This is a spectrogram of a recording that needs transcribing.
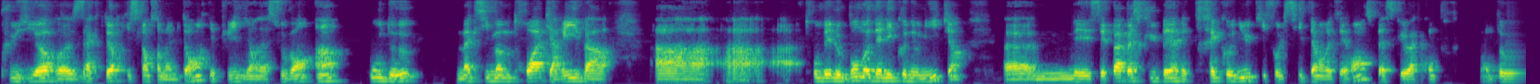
plusieurs acteurs qui se lancent en même temps. Et puis, il y en a souvent un ou deux, maximum trois, qui arrivent à, à trouver le bon modèle économique euh, mais c'est pas parce qu'Uber est très connu qu'il faut le citer en référence, parce que on peut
